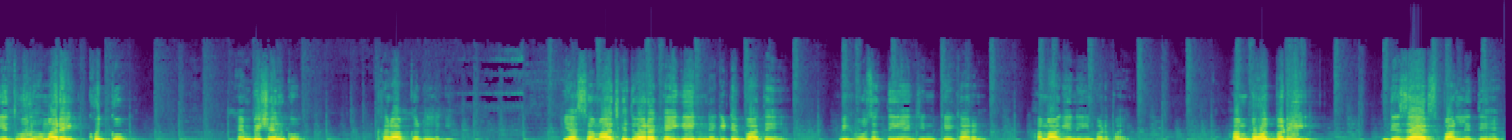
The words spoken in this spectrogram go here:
ये धूल हमारे खुद को एम्बिशन को खराब करने लगी। या समाज के द्वारा कही गई नेगेटिव बातें भी हो सकती हैं जिनके कारण हम आगे नहीं बढ़ पाए। हम बहुत बड़ी डिज़ायर्स पाल लेते हैं।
